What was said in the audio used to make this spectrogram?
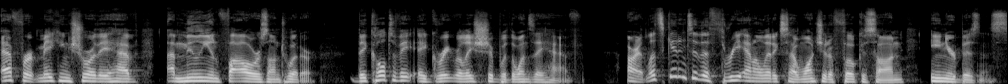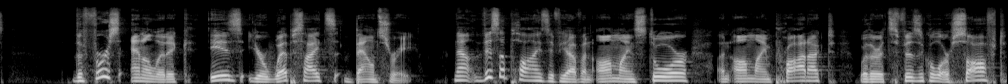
effort making sure they have a million followers on Twitter. They cultivate a great relationship with the ones they have. All right, let's get into the three analytics I want you to focus on in your business. The first analytic is your website's bounce rate. Now, this applies if you have an online store, an online product, whether it's physical or soft,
